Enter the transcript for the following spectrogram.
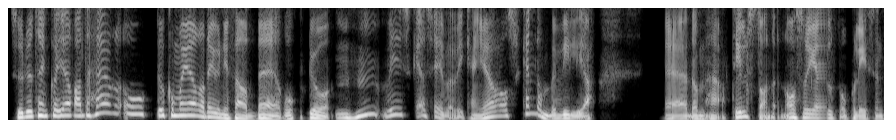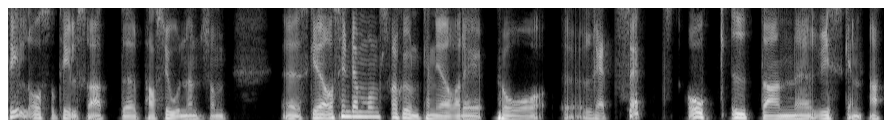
Så du tänker göra det här och du kommer göra det ungefär där och då. Mhm, vi ska se vad vi kan göra och så kan de bevilja eh, de här tillstånden. Och så hjälper polisen till och ser till så att eh, personen som eh, ska göra sin demonstration kan göra det på eh, rätt sätt och utan eh, risken att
